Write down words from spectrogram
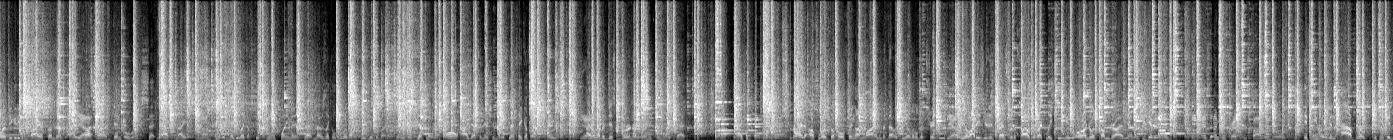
or if you could even buy a thumb drive. I yeah. caught a Dental Works set last night, Uh-huh. and it was maybe like a 15 or 20 minute set, and that was like a little over 2 gigabytes. So this is definitely all high definition, but it's going to take up some space. Yeah. I don't have a disk burner or anything like that. I could try to upload the whole thing online, but that would be a little bit tricky. Yeah. It'd be a lot easier to transfer the file directly to you or onto a thumb drive. Yeah, I'd like to get it as, as uncompressed as possible. If so, you uh, even have, like, if you could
